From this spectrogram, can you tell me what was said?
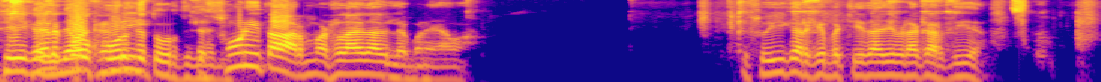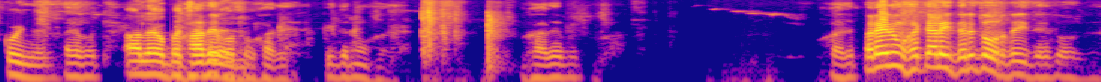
ਠੀਕ ਹੈ ਜੀ ਲਿਆਓ ਖੋਲ ਕੇ ਤੋੜ ਤੇ ਦਿੰਦੇ ਸੋਹਣੀ ਧਾਰ ਮਠਲਾ ਇਹਦਾ ਵੀ ਬਣਿਆ ਵਾ। ਤੇ ਸੂਈ ਕਰਕੇ ਬੱਚੇ ਦਾ ਜਿਹੜਾ ਕਰਦੀ ਆ। ਕੋਈ ਨਹੀਂ ਆ ਲਿਓ ਬੱਚੇ ਦੇ ਪੁੱਤ ਖਾ ਦੇ ਕਿੱਧਰ ਨੂੰ ਖਾ ਦੇ ਖਾ ਦੇ ਪੁੱਤ। ਖਾ ਦੇ ਪਰ ਇਹਨੂੰ ਚੱਲ ਇੱਧਰ ਹੀ ਤੋਰ ਦੇ ਇੱਧਰ ਤੋਰ ਦੇ।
